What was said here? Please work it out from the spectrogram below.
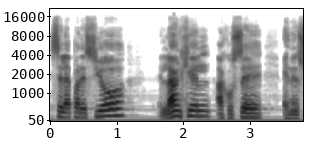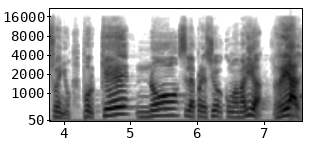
se le apareció el ángel a José en el sueño. ¿Por qué no se le apareció como a María? Real.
